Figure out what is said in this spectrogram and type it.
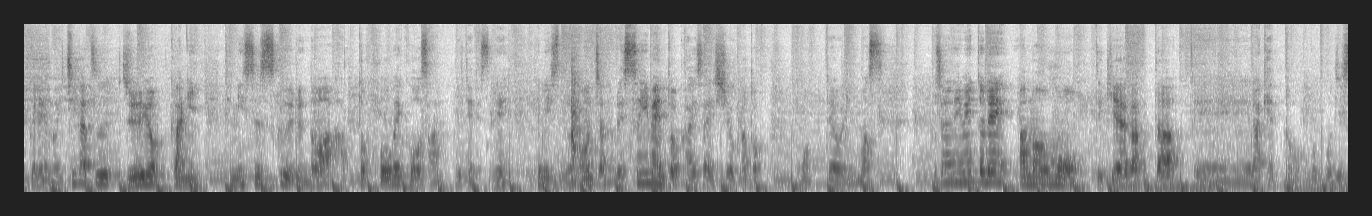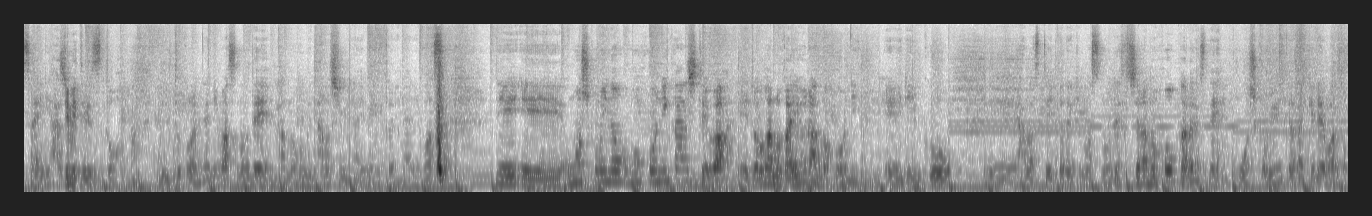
2019年の1月14日にテニススクールノアハット神戸校さんにてですねテニスの本茶のレッスンイベントを開催しようかと思っております。こちらのイベントであのもう出来上がった、えー、ラケットを僕も実際に初めて打つというところになりますのであの本当に楽しみなイベントになります。で、えー、お申し込みの方法に関しては動画の概要欄の方に、え、リンクを、え、貼らせていただきますのでそちらの方からですねお申し込みをいただければと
